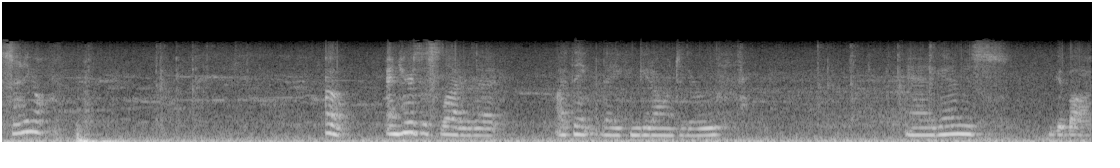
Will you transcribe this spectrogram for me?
signing off. Oh, and here's this ladder that I think they can get onto the roof. And again, this goodbye.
